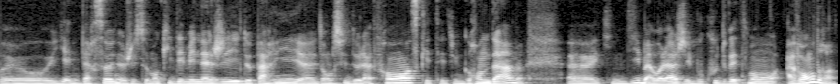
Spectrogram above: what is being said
euh, il y a une personne justement qui déménageait de Paris euh, dans le sud de la France, qui était une grande dame, qui me dit bah voilà j'ai beaucoup de vêtements à vendre,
